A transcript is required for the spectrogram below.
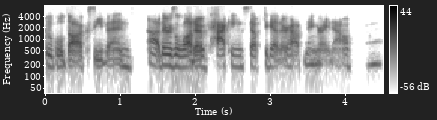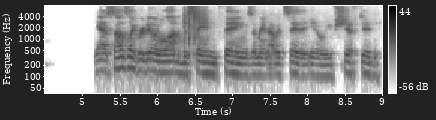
google docs even uh, there's a lot of hacking stuff together happening right now yeah it sounds like we're doing a lot of the same things i mean i would say that you know we've shifted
